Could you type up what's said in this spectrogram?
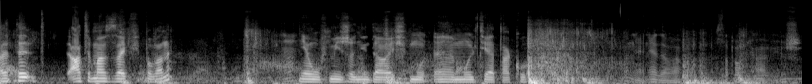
Ale ty, a ty masz zaekwipowany? Nie mów mi, że nie dałeś mu, e, multi-ataku. No nie, nie dała. Zapomniałem już.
